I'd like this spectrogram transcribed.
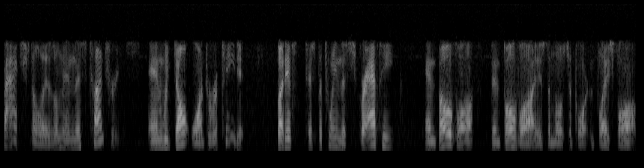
factionalism in this country, and we don't want to repeat it. But if it's between the scrap heap and Beauvoir, then Beauvoir is the most important place for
